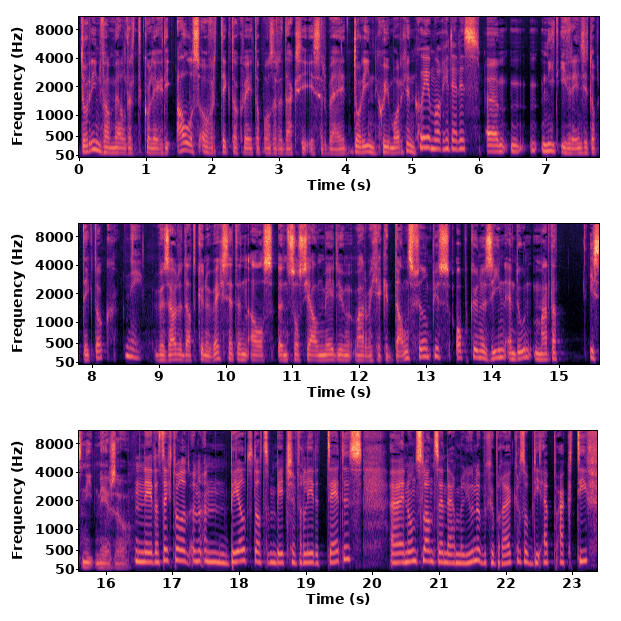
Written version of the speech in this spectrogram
Dorien van Meldert, collega die alles over TikTok weet op onze redactie, is erbij. Dorien, goedemorgen. Goedemorgen, Dennis. Um, niet iedereen zit op TikTok. Nee. We zouden dat kunnen wegzetten als een sociaal medium waar we gekke dansfilmpjes op kunnen zien en doen, maar dat is niet meer zo. Nee, dat is echt wel een, een beeld dat een beetje verleden tijd is. Uh, in ons land zijn er miljoenen gebruikers op die app actief.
